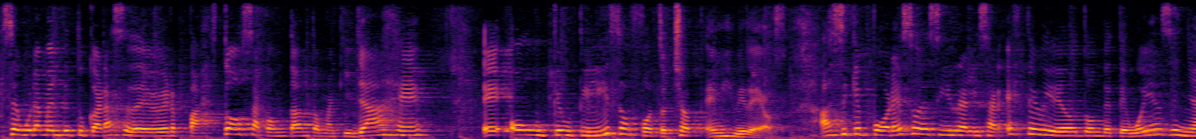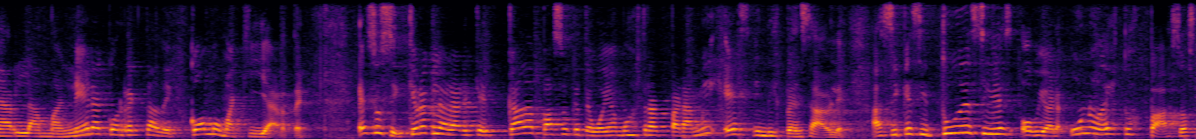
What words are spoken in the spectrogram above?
Seguramente tu cara se debe ver pastosa con tanto maquillaje. Eh, o que utilizo Photoshop en mis videos. Así que por eso decidí realizar este video donde te voy a enseñar la manera correcta de cómo maquillarte. Eso sí, quiero aclarar que cada paso que te voy a mostrar para mí es indispensable. Así que si tú decides obviar uno de estos pasos,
